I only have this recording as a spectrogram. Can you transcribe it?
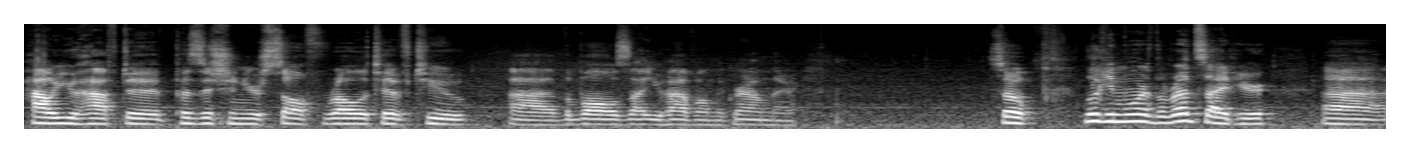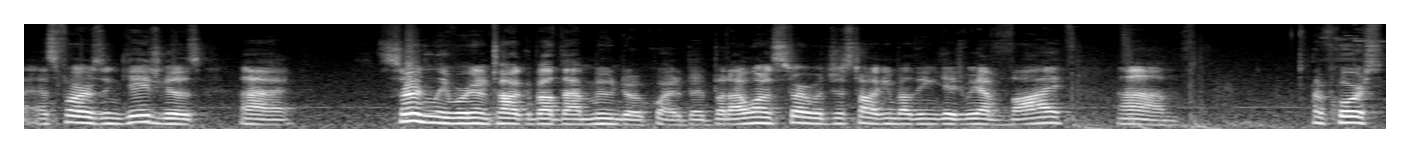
how you have to position yourself relative to uh, the balls that you have on the ground there. So, looking more at the red side here, uh, as far as engage goes, uh, certainly we're going to talk about that Mundo quite a bit, but I want to start with just talking about the engage. We have Vi. Um, of course,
